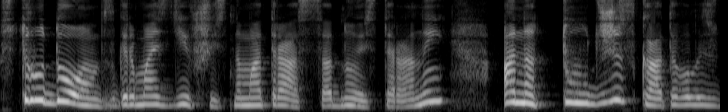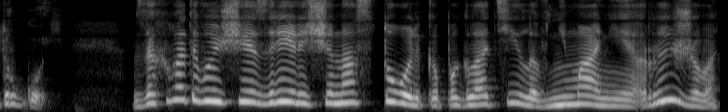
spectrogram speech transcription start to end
С трудом взгромоздившись на матрас с одной стороны, она тут же скатывалась с другой. Захватывающее зрелище настолько поглотило внимание Рыжего,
